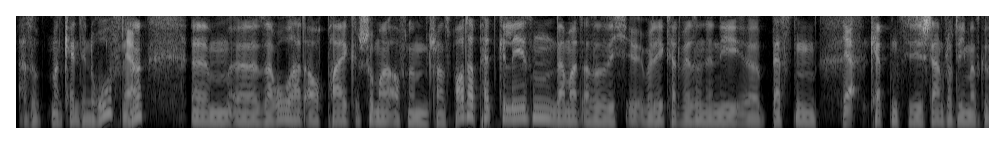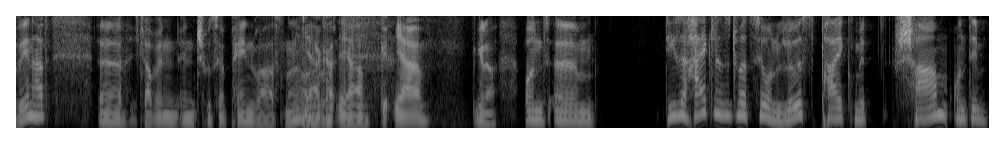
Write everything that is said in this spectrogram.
Also man kennt den Ruf. Ja. Ne? Ähm, äh, Saru hat auch Pike schon mal auf einem Transporter-Pad gelesen. Damals, als er sich überlegt hat, wer sind denn die äh, besten Ja. Captains, die die Sternflotte jemals gesehen hat. Äh, ich glaube, in, in Choose Your Pain war es. Ne? Ja, kann, ja, ja, Genau. Und ähm, diese heikle Situation löst Pike mit Charme und dem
